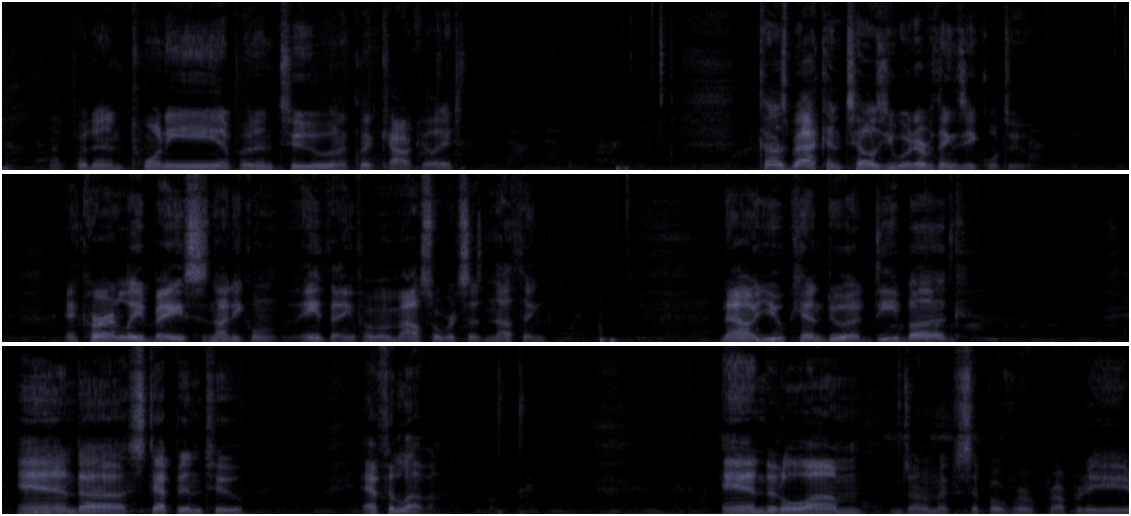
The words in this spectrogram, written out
I put in 20, I put in 2, and I click calculate. It comes back and tells you what everything's equal to. And currently, base is not equal to anything. If I my mouse over, it says nothing. Now you can do a debug and uh, step into F11. And it'll, um, zone mix step over property.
